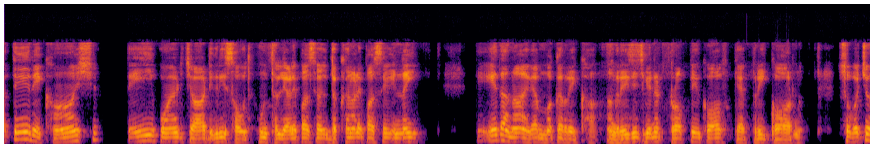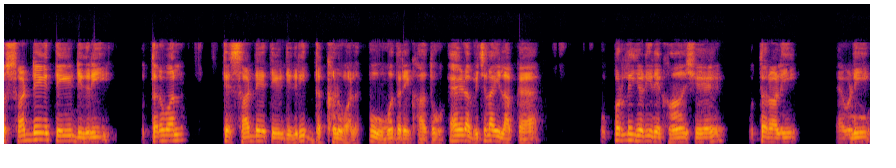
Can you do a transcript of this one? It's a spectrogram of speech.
ਅਤੇ ਰੇਖਾਂਸ਼ 23.4 ਡਿਗਰੀ ਸਾਊਥ ਹੁਣ ਥੱਲੇ ਵਾਲੇ ਪਾਸੇ, ਦੱਖਣ ਵਾਲੇ ਪਾਸੇ ਇੰਨਾ ਹੀ। ਤੇ ਇਹਦਾ ਨਾਮ ਹੈਗਾ ਮਕਰ ਰੇਖਾ। ਅੰਗਰੇਜ਼ੀ ਚ ਕਹਿੰਦੇ ਟ੍ਰੋਪਿਕ ਆਫ ਕੈਪਰੀਕੋਰਨ ਸੋ ਬੱਚੋ 23.5 ਡਿਗਰੀ ਉੱਤਰ ਵੱਲ ਤੇ 23.5 ਡਿਗਰੀ ਦੱਖਣ ਵੱਲ, ਭੂਮਧ ਰੇਖਾ ਤੋਂ। ਇਹ ਜਿਹੜਾ ਵਿਚਲਾ ਇਲਾਕਾ ਹੈ, ਉੱਪਰਲੀ ਜਿਹੜੀ ਰੇਖਾਂਸ਼ ਹੈ ਉੱਤਰ ਵਾਲੀ ਇਹ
